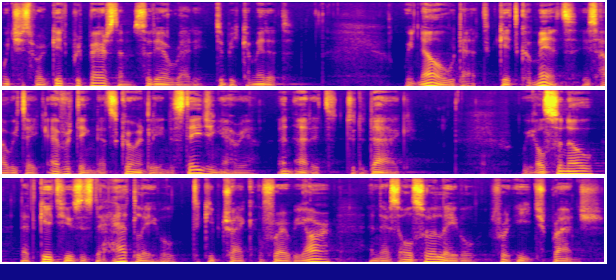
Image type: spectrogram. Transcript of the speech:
which is where Git prepares them so they are ready to be committed. We know that git commit is how we take everything that's currently in the staging area and add it to the DAG. We also know that git uses the head label to keep track of where we are and there's also a label for each branch.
